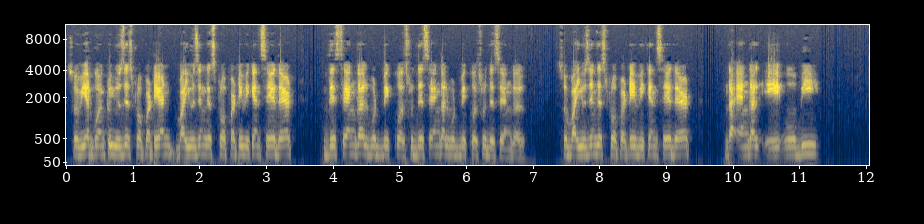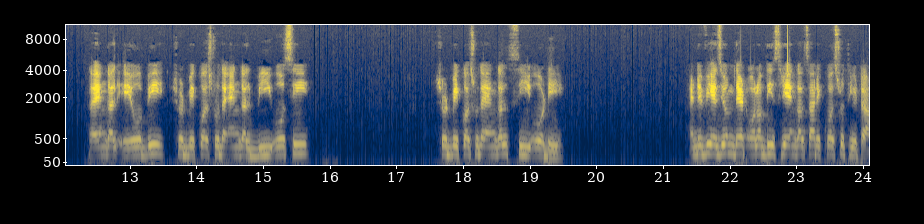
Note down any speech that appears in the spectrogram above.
So we are going to use this property and by using this property we can say that this angle would be equal to this angle would be equal to this angle. So by using this property we can say that the angle AOB the angle AOB should be equals to the angle BOC should be equals to the angle COD and if we assume that all of these three angles are equals to theta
